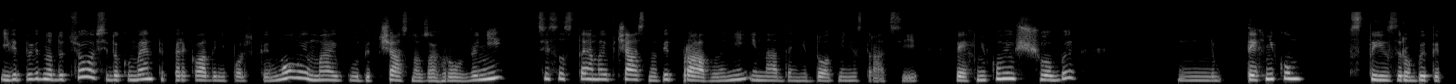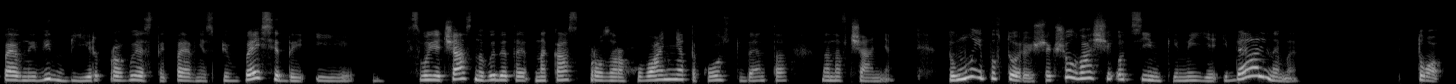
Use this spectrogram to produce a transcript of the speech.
І відповідно до цього всі документи, перекладені польською мовою, мають бути вчасно загружені ці системи, вчасно відправлені і надані до адміністрації технікумів, щоб технікум встиг зробити певний відбір, провести певні співбесіди і своєчасно видати наказ про зарахування такого студента на навчання. Тому і повторюю, що якщо ваші оцінки не є ідеальними, то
